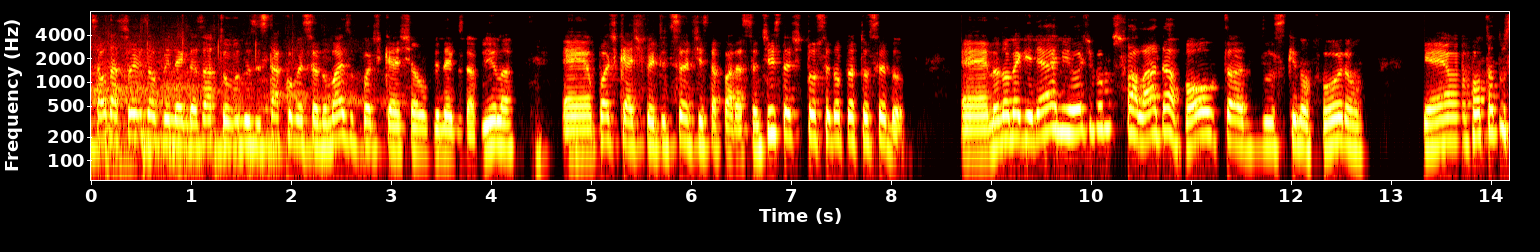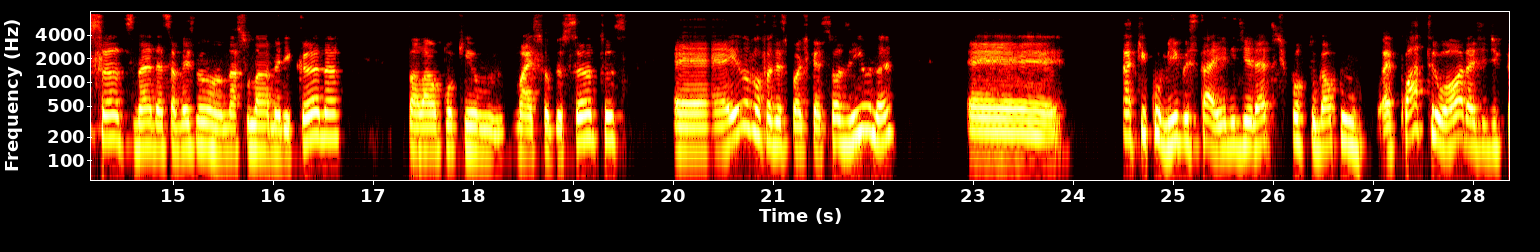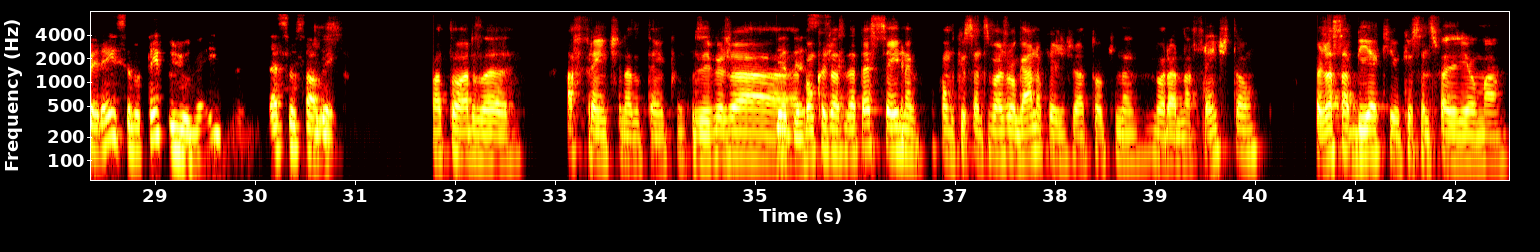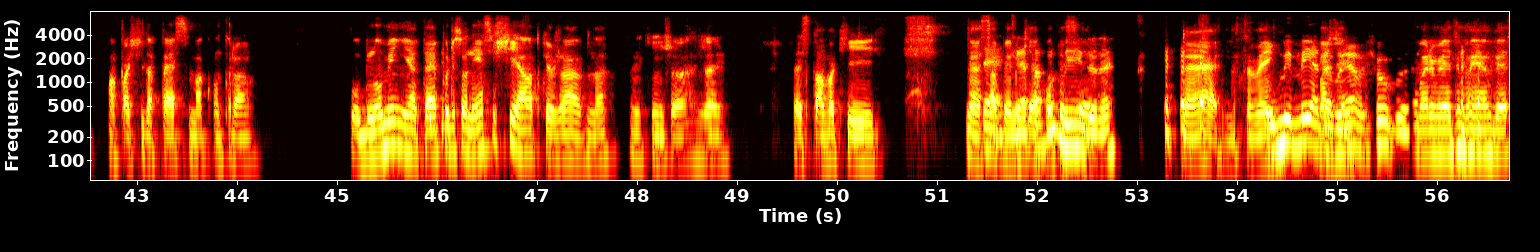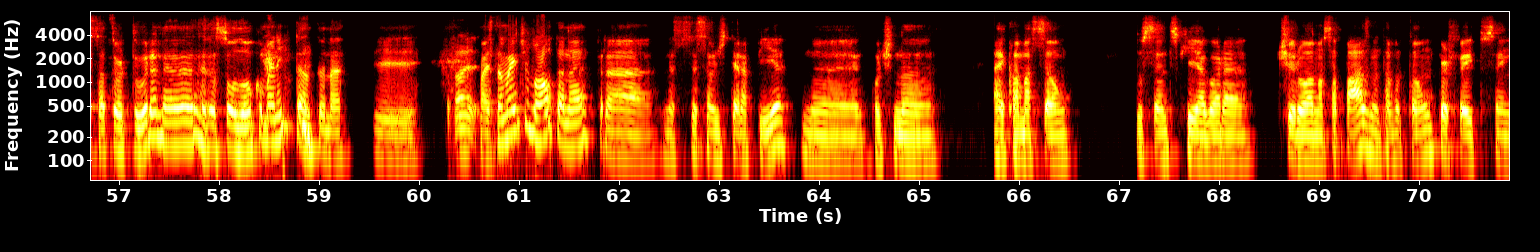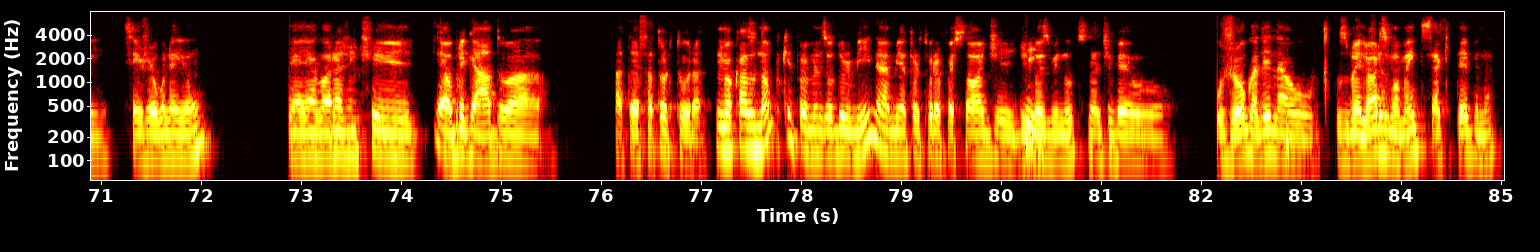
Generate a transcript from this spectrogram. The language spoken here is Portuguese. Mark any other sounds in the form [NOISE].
Saudações alvinegras a todos. Está começando mais um podcast Alvinegros da Vila. É um podcast feito de Santista para Santista, de torcedor para torcedor. É, meu nome é Guilherme e hoje vamos falar da volta dos que não foram, que é a volta do Santos, né? Dessa vez no, na Sul-Americana. Falar um pouquinho mais sobre o Santos. É, eu não vou fazer esse podcast sozinho, né? É, aqui comigo está ele, direto de Portugal, com é, quatro horas de diferença no tempo, Júlio, é isso? Dá seu salve aí. Quatro horas é, à frente né, do tempo. Inclusive, eu já. É bom que eu já até sei né, como que o Santos vai jogar, né? Porque já tô aqui no horário na frente, então. Eu já sabia que, que o Santos faria uma, uma partida péssima contra o Blooming, e até por isso eu nem assisti ela, porque eu já, né, enfim, já, já, já estava aqui né, é, sabendo o que ia tá acontecer. Dormindo, né? É, também. Uma e meia da manhã o jogo. Né? Uma e meia da manhã ver essa tortura, né? Eu sou louco, mas nem tanto, né? E, mas também a gente volta, né, para nessa sessão de terapia, né, continua a reclamação do Santos que agora tirou a nossa paz, né, tava tão perfeito sem, sem jogo nenhum, e aí agora a gente é obrigado a, a ter essa tortura. No meu caso não, porque pelo menos eu dormi, né, a minha tortura foi só de, de dois minutos, né, de ver o, o jogo ali, né, o, os melhores momentos é que teve, né.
